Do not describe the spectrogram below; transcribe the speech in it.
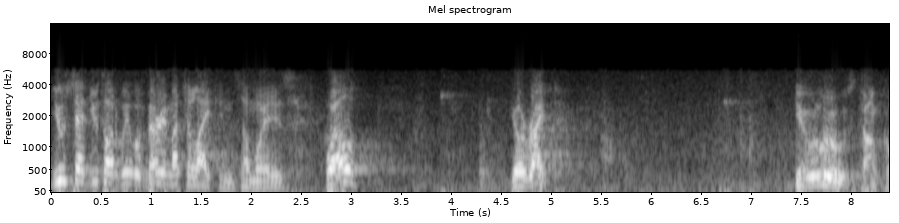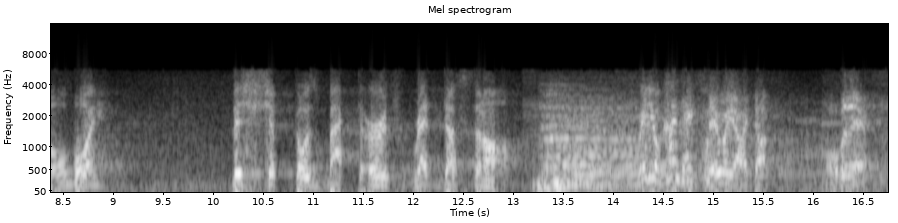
you said you thought we were very much alike in some ways. Well, you're right. You lose, Dunk, old boy. This ship goes back to Earth, red dust and all. Radio contact. There we are, Dunk. Over there.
